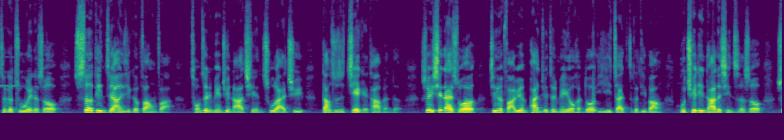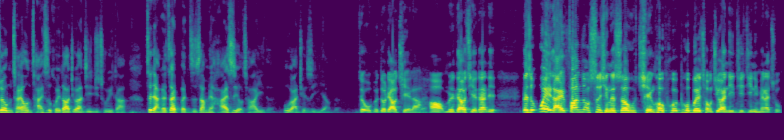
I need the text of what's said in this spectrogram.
这个主委的时候设定这样一个方法，从这里面去拿钱出来去，当时是借给他们的，所以现在说，因为法院判决这里面有很多疑义在这个地方不确定它的性质的时候，所以我们采用还是回到救安基金去处理它，这两个在本质上面还是有差异的，不完全是一样的。这我们都了解了，好，我们了解那里。但是未来发生这种事情的时候，钱会会会不会从救安定基金里面来出？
